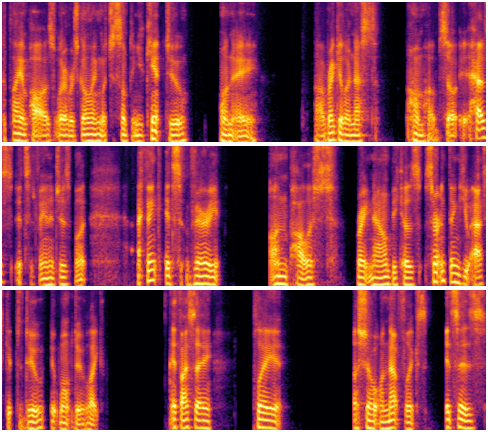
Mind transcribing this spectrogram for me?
to play and pause whatever's going, which is something you can't do on a, uh regular Nest home hub. So it has its advantages, but I think it's very unpolished right now because certain things you ask it to do, it won't do. Like if I say play a show on Netflix, it says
